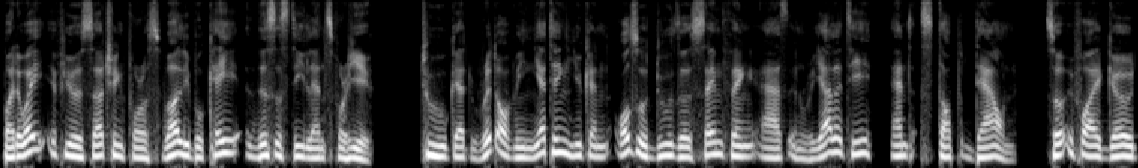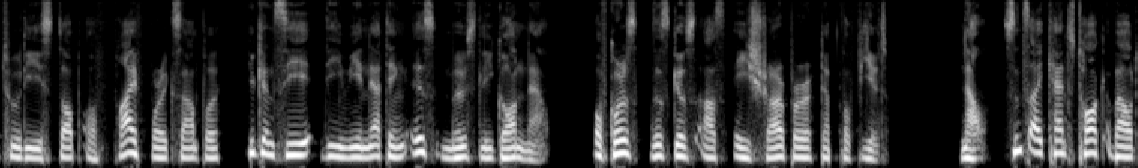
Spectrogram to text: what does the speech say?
By the way, if you're searching for a swirly bokeh, this is the lens for you. To get rid of vignetting, you can also do the same thing as in reality and stop down. So if I go to the stop of 5 for example, you can see the vignetting is mostly gone now. Of course, this gives us a sharper depth of field. Now, since I can't talk about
